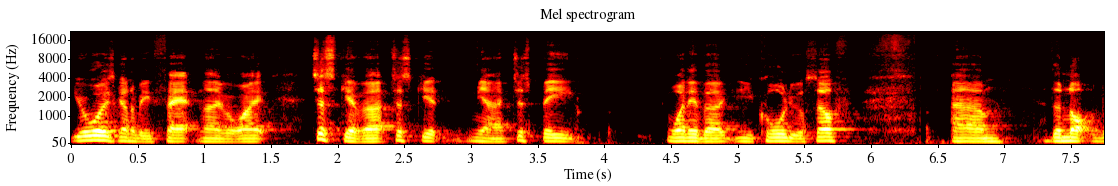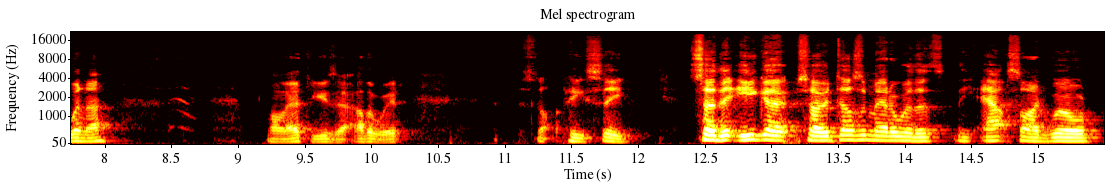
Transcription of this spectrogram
you're always going to be fat and overweight. Just give up. Just get you know, just be whatever you call yourself, um, the not winner. I'm allowed to use that other word. It's not PC. So the ego. So it doesn't matter whether it's the outside world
